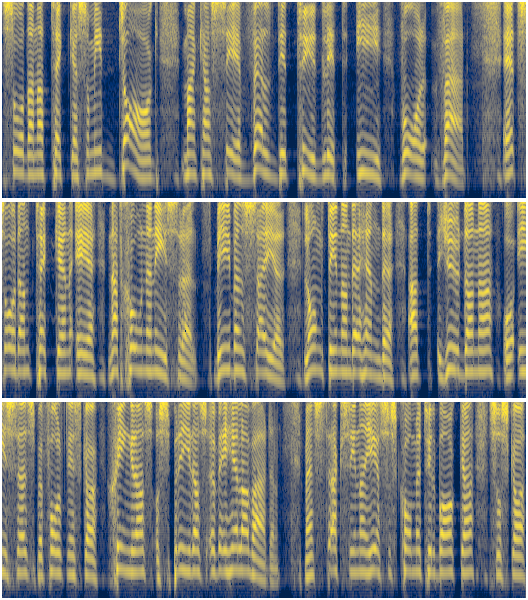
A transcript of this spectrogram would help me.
sådana tecken som idag man kan se väldigt tydligt i vår värld. Ett sådant tecken är nationen Israel. Bibeln säger långt innan det hände att judarna och Israels befolkning ska skingras och spridas över hela världen. Men strax innan Jesus kommer tillbaka så ska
